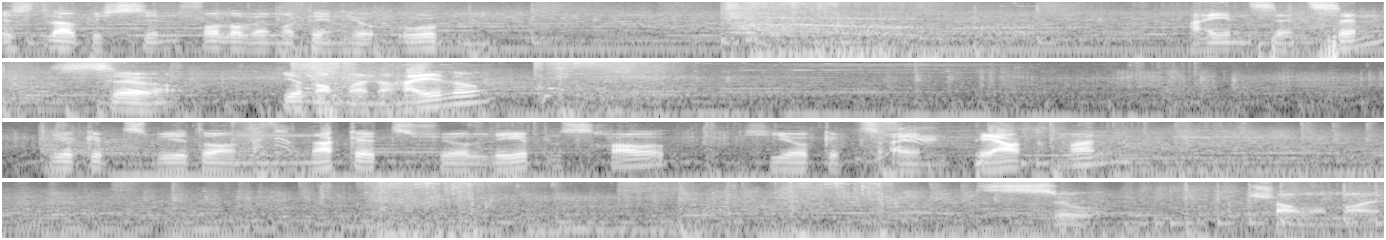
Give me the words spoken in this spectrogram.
Ist, glaube ich, sinnvoller, wenn wir den hier oben einsetzen. So, hier nochmal eine Heilung. Hier gibt es wieder ein Nugget für Lebensraub. Hier gibt es einen Bergmann. So, schauen wir mal.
